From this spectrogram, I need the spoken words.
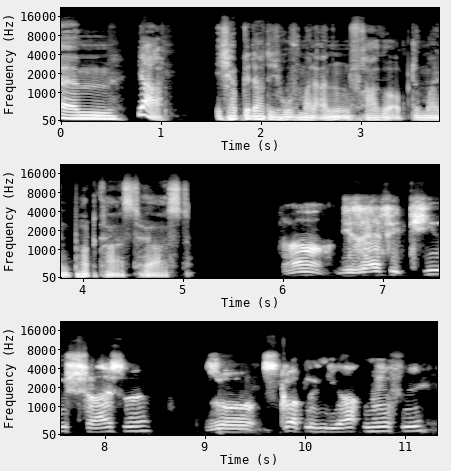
Ähm, ja, ich habe gedacht, ich rufe mal an und frage, ob du meinen Podcast hörst. Oh, diese FAQ-Scheiße. So Scotland Yard-mäßig.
